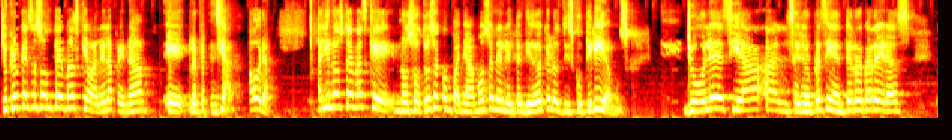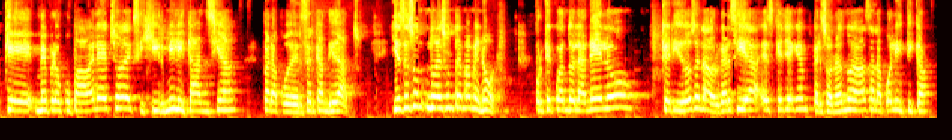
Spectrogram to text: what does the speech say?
Yo creo que esos son temas que vale la pena referenciar. Ahora, hay unos temas que nosotros acompañamos en el entendido de que los discutiríamos. Yo le decía al señor presidente Roy Barreras que me preocupaba el hecho de exigir militancia para poder ser candidato. Y ese no es un tema menor, porque cuando el anhelo, querido senador García, es que lleguen personas nuevas a la política,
